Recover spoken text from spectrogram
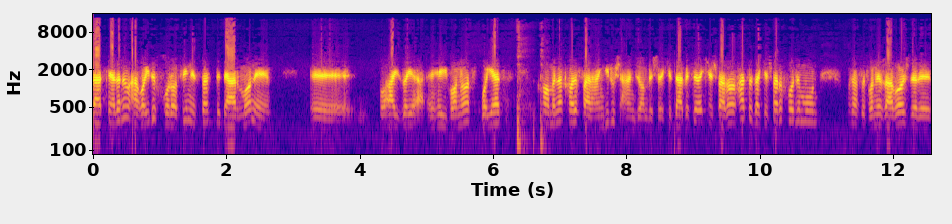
رد کردن عقاید خرافی نسبت به درمان با اجزای حیوانات باید کاملا کار فرهنگی روش انجام بشه که در بسیار کشورها حتی در کشور خودمون متاسفانه رواج داره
